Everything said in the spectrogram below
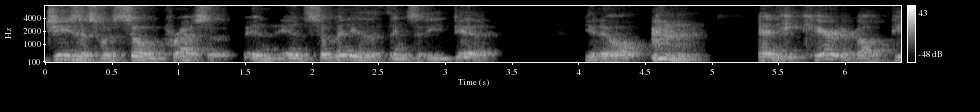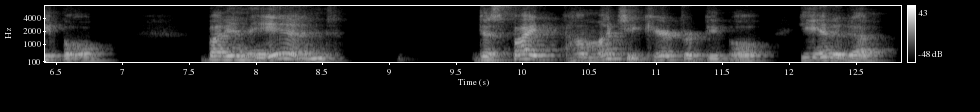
Jesus was so impressive in in so many of the things that he did, you know, and he cared about people, but in the end, despite how much he cared for people, he ended up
